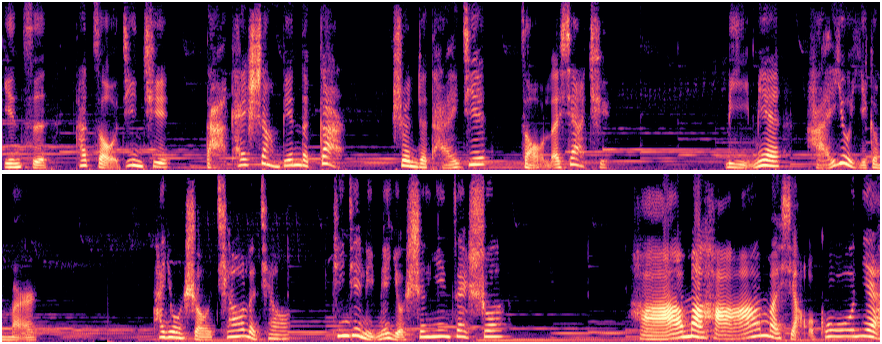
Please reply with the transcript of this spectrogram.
因此他走进去，打开上边的盖儿，顺着台阶走了下去。里面还有一个门儿，他用手敲了敲，听见里面有声音在说：“蛤蟆，蛤蟆，小姑娘，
